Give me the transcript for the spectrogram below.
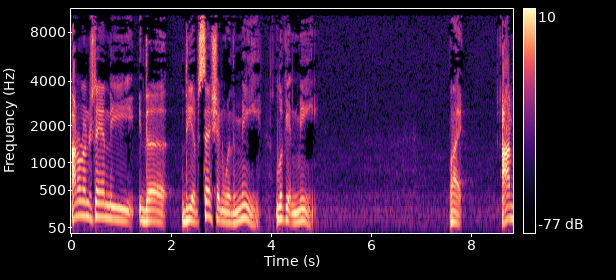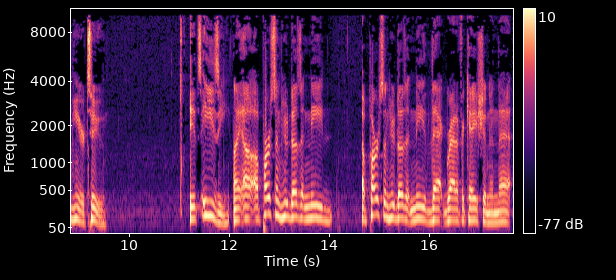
I don't understand the the the obsession with me. Look at me. Like I'm here too. It's easy. Like a, a person who doesn't need a person who doesn't need that gratification and that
